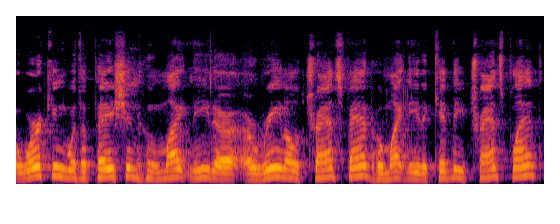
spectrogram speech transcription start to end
working with a patient who might need a, a renal transplant, who might need a kidney transplant?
